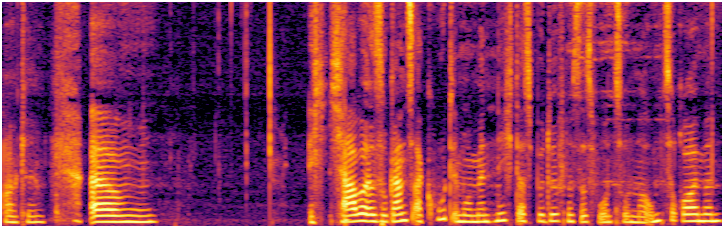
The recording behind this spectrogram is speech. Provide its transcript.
Okay. Ähm, ich, ich habe so ganz akut im Moment nicht das Bedürfnis, das Wohnzimmer umzuräumen.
